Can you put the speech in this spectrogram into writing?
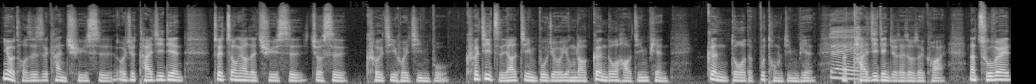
因为我投资是看趋势，我觉得台积电最重要的趋势就是科技会进步，科技只要进步，就会用到更多好晶片，更多的不同晶片，对，那台积电就在做这块，那除非。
